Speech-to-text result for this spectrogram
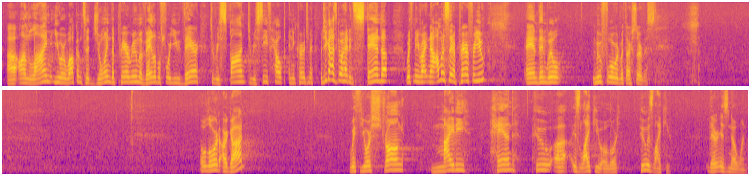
Uh, online, you are welcome to join the prayer room available for you there to respond, to receive help and encouragement. Would you guys go ahead and stand up with me right now? I'm going to say a prayer for you, and then we'll move forward with our service. O Lord our God, with your strong, mighty hand, who uh, is like you, O Lord? Who is like you? There is no one.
